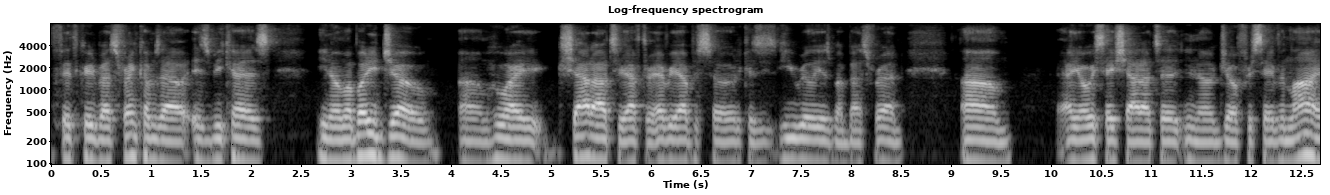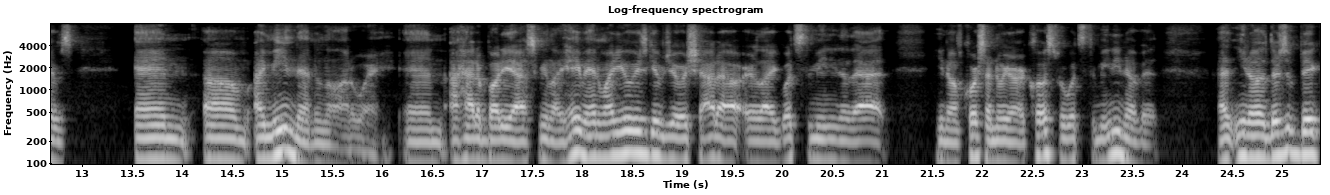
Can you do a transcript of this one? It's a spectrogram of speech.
fifth grade best friend comes out is because you know my buddy joe um, who i shout out to after every episode because he really is my best friend um, I always say shout out to you know Joe for saving lives, and um, I mean that in a lot of way. And I had a buddy ask me like, "Hey man, why do you always give Joe a shout out?" Or like, "What's the meaning of that?" You know, of course I know you are close, but what's the meaning of it? And you know, there's a big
